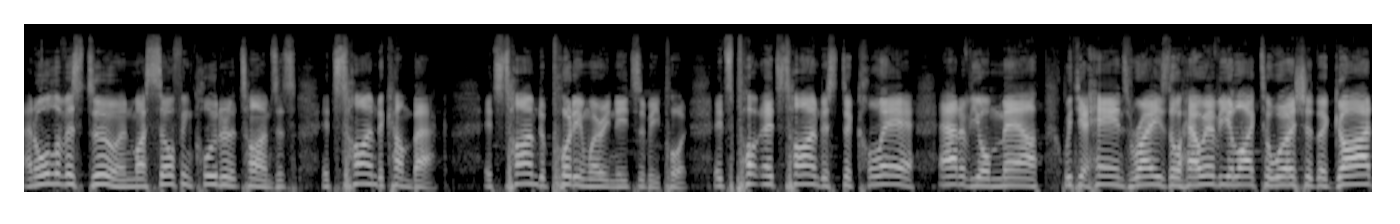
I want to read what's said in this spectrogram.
and all of us do, and myself included at times, it's, it's time to come back. It's time to put him where he needs to be put. It's, po- it's time to declare out of your mouth with your hands raised or however you like to worship that God,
